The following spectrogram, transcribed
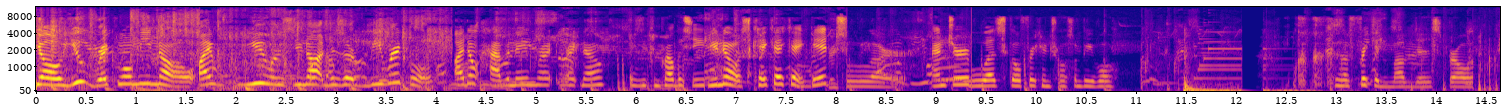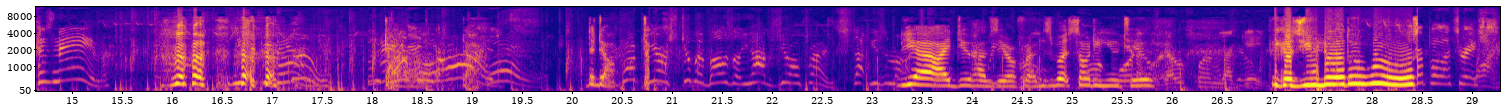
Yo, you rickroll me? No, my viewers do not deserve to be rickrolled. I don't have a name right right now, as you can probably see. You know, it's KKK. Hitler. Enter. Let's go freaking troll some people. I freaking love this, bro. His name. The dog. You're a stupid bozo. You have zero friends. Stop using my. Yeah, I do have zero friends, but so do you too. That was when we got gay. Because you know the rules. Purple. Let's race.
